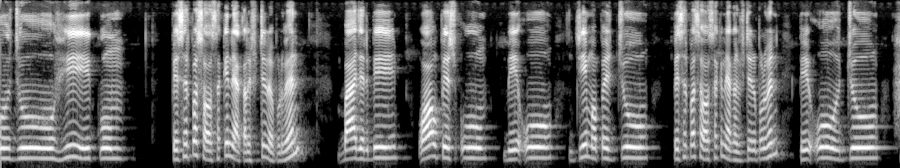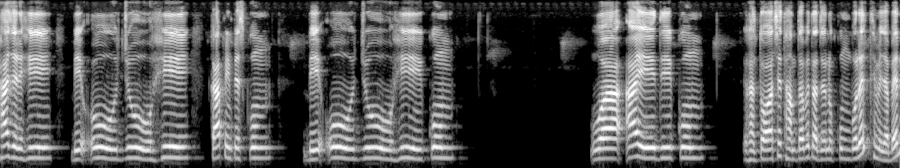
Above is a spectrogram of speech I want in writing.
বুজুহিকুম পেশের পর সহসাকে একালিফ টেনে পড়বেন বাজের বি ওয়াও পেশ উ বি ও জিম অপেশ জু পেশের পাশে অসাকে একালিফ টেনে পড়বেন বি ও জু হাজের হি বি উ জু হি কাপ পেশ কুম বি ও জু হি কুম ওয়া আই দি কুম এখানে তো আছে থামতে হবে তার জন্য কুম বলে থেমে যাবেন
